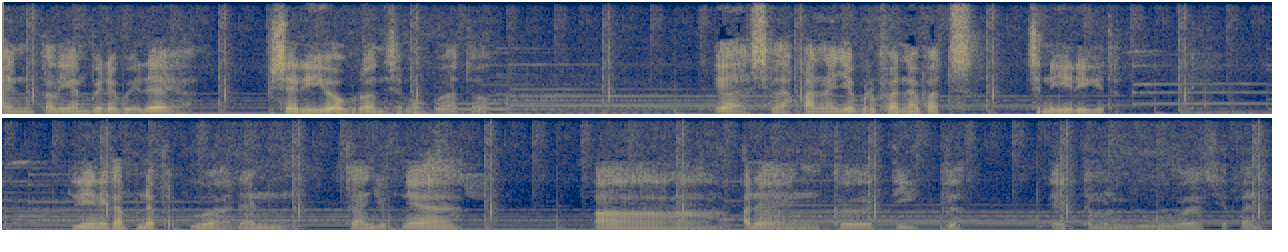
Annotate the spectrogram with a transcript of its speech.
lain kalian beda-beda ya bisa diobrolin sama gue atau ya silakan aja berpendapat sendiri gitu. Jadi ini kan pendapat gue dan selanjutnya uh, ada yang ketiga dari temen gue siapa nih?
